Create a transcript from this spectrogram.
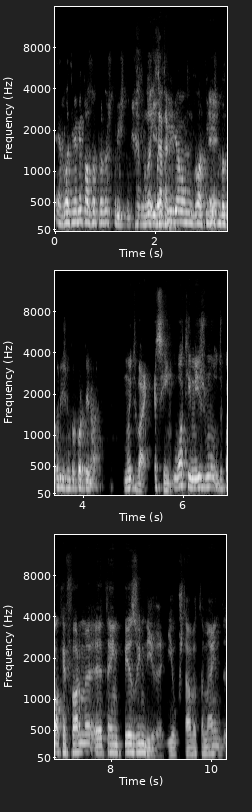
relativamente aos operadores turísticos. Eles Exatamente. partilham do otimismo é. do turismo do Porto e Norte. Muito bem. Assim, o otimismo, de qualquer forma, eh, tem peso e medida, e eu gostava também de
